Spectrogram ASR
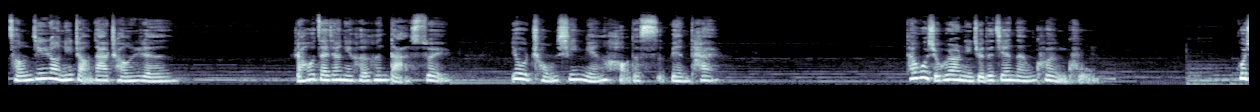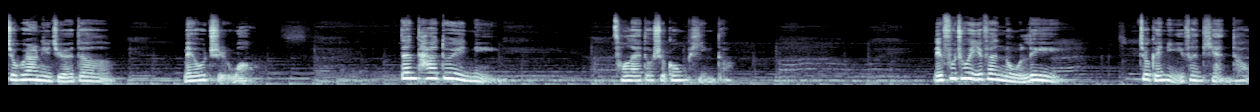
曾经让你长大成人，然后再将你狠狠打碎，又重新粘好的死变态。它或许会让你觉得艰难困苦，或许会让你觉得没有指望，但它对你从来都是公平的。你付出一份努力，就给你一份甜头。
